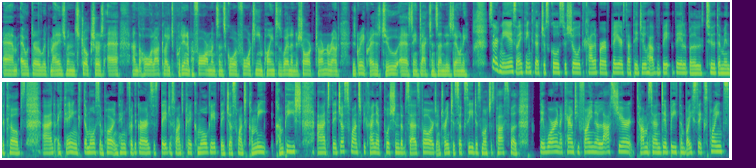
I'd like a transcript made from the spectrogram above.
um, out there with management structures uh, and the whole lot, like to put in a performance and score 14 points as well in a short turnaround is great credit to uh, St. Lachtain's and Lisdowney. Certainly is. And I think that just goes to show the calibre of players that they do have available to them in the clubs. And I think the most important thing for the girls is they just want to play camogie, they just want to com- compete, and they just want to be kind of pushing themselves forward and trying trying to succeed as much as possible. They were in a county final last year. Thomastown did beat them by six points.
